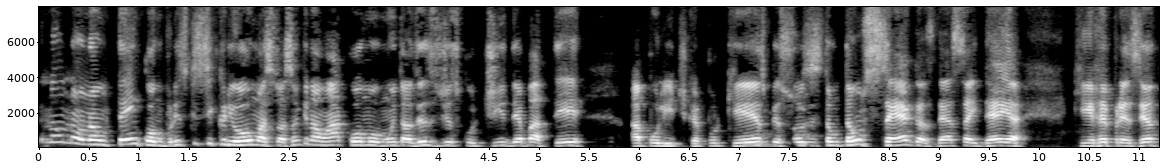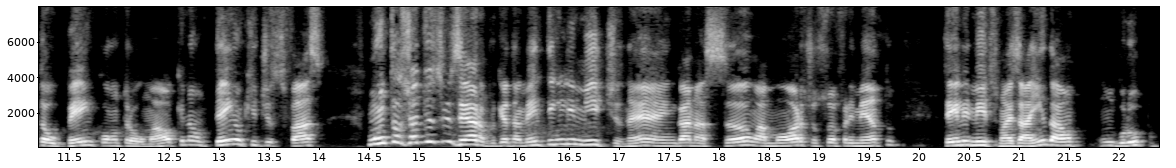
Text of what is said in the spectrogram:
não, não, não tem como, por isso que se criou uma situação que não há como muitas vezes discutir, debater a política, porque as pessoas estão tão cegas dessa ideia que representa o bem contra o mal, que não tem o que desfaz. Muitas já desfizeram, porque também tem limites, né? A enganação, a morte, o sofrimento tem limites, mas ainda há um, um grupo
